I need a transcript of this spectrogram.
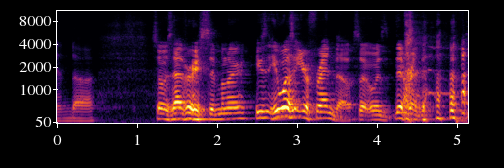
and uh, So is that very similar? He's, he wasn't your friend though, so it was different.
